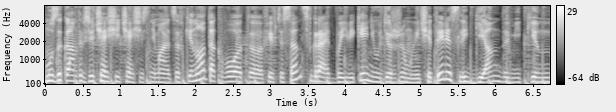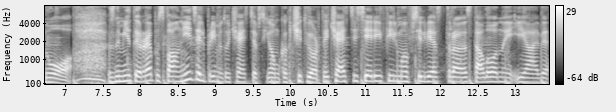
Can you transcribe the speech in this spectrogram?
Музыканты все чаще и чаще снимаются в кино. Так вот, 50 Cent сыграет в боевике «Неудержимые 4» с легендами кино. Знаменитый рэп-исполнитель примет участие в съемках четвертой части серии фильмов Сильвестра Сталлоне и Ави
